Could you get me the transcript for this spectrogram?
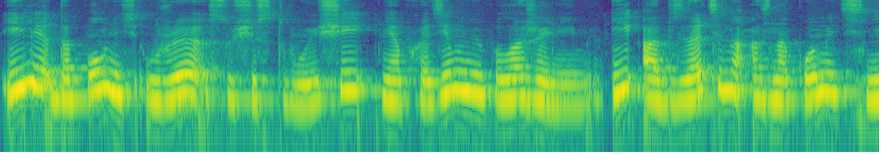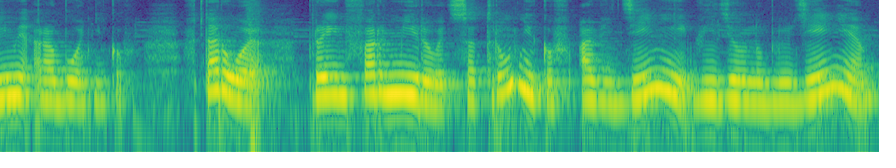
или дополнить уже существующий необходимыми положениями и обязательно ознакомить с ними работников. Второе проинформировать сотрудников о ведении видеонаблюдения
